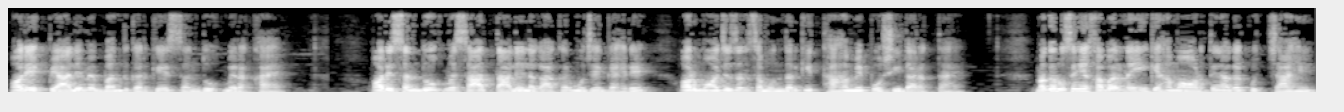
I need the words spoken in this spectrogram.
اور ایک پیالے میں بند کر کے اس صندوق میں رکھا ہے۔ اور اس صندوق میں سات تالے لگا کر مجھے گہرے اور موجزن سمندر کی تھا میں پوشیدہ رکھتا ہے۔ مگر اسے یہ خبر نہیں کہ ہم عورتیں اگر کچھ چاہیں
